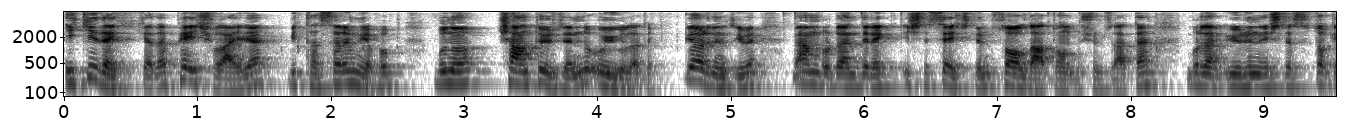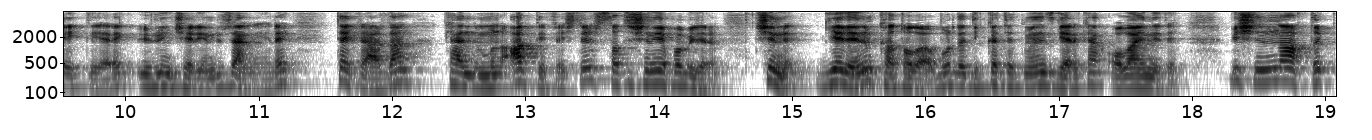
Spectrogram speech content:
2 dakikada Pagefly ile bir tasarım yapıp bunu çanta üzerinde uyguladık. Gördüğünüz gibi ben buradan direkt işte seçtim. Sold out olmuşum zaten. Buradan ürünü işte stok ekleyerek, ürün içeriğini düzenleyerek tekrardan kendim bunu aktifleştirip satışını yapabilirim. Şimdi gelelim kataloğa. Burada dikkat etmeniz gereken olay nedir? Biz şimdi ne yaptık?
